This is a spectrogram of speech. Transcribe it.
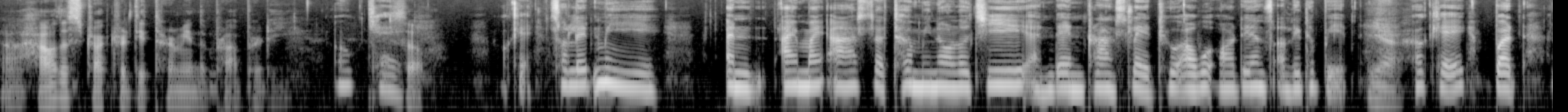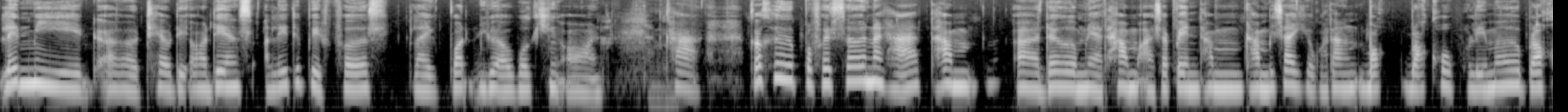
uh, how the structure determine the property. okay So okay so let me and I might ask the terminology and then translate to our audience a little bit yeah, Okay, but let me uh, tell the audience a little bit first like what you are working on ค่ะ ก็คือ professor นะคะทำเอ่อเดิมเนี่ยทำอาจจะเป็นทำทำวิจัยเกี่ยวกับทางบล็อกบล็อกโคโพลิเมอร์บล็อกโค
